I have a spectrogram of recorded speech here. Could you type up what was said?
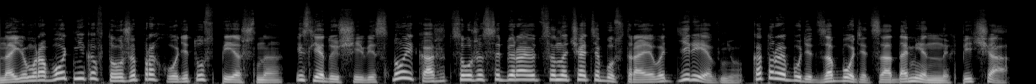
Наем работников тоже проходит успешно, и следующей весной, кажется, уже собираются начать обустраивать деревню, которая будет заботиться о доменных печах.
